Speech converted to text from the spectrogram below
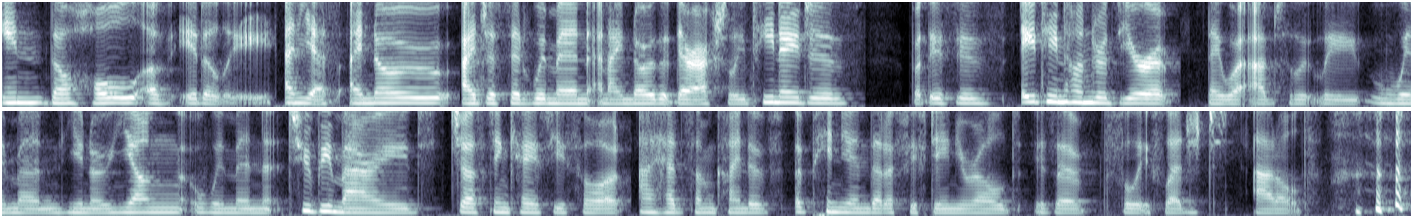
in the whole of Italy. And yes, I know I just said women and I know that they're actually teenagers, but this is 1800s Europe. They were absolutely women, you know, young women to be married, just in case you thought I had some kind of opinion that a 15 year old is a fully fledged adult.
